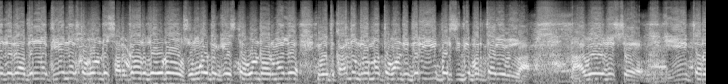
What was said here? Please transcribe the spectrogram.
ಇದ್ದಾರೆ ಅದನ್ನ ಕ್ಲೀನ್ ತಗೊಂಡು ಸರ್ಕಾರದವರು ಸುಮೋಟ ಕೇಸ್ ತಗೊಂಡು ಅವ್ರ ಮೇಲೆ ಇವತ್ತು ಕಾನೂನು ಕ್ರಮ ತಗೊಂಡಿದ್ರೆ ಈ ಪರಿಸ್ಥಿತಿ ಬರ್ತಾ ಇರಲಿಲ್ಲ. ನಾವೇ ಇಷ್ಟೇ ಈ ತರ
